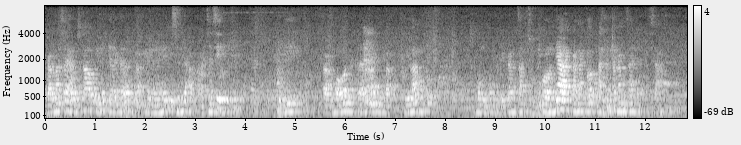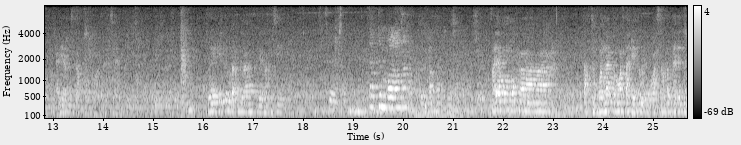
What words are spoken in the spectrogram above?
Karena saya harus tahu ini kira-kira Mbak Mila ini isinya apa aja sih. Jadi uh, mohon kedatangan Mbak Mila untuk memberikan cap jempolnya karena kalau tanda tangan saya tidak bisa jadi harus cap jempol baik itu Mbak Mila. Terima kasih. Jempol saya mau uh, cap jempolnya ke Mas tadi itu Mas Rofiq tadi itu.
